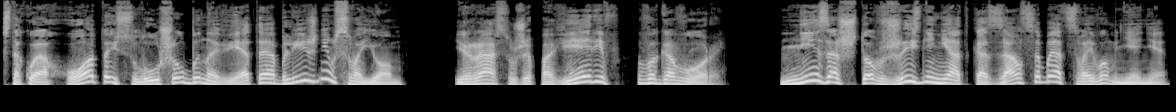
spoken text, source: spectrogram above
с такой охотой слушал бы наветы о ближнем своем, и раз уже поверив в оговоры, ни за что в жизни не отказался бы от своего мнения.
